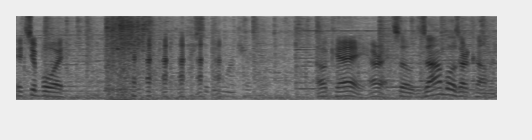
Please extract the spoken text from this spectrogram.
It's your boy. I should be more careful. Okay, all right. So zombos are coming.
